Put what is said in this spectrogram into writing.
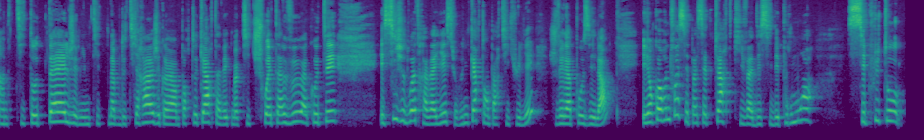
un, petit hôtel, j'ai mis une petite nappe de tirage, j'ai quand même un porte-carte avec ma petite chouette à vœux à côté. Et si je dois travailler sur une carte en particulier, je vais la poser là. Et encore une fois, c'est pas cette carte qui va décider pour moi. C'est plutôt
